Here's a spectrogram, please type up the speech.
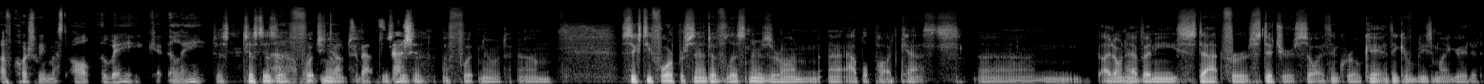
of course, we must all obey Kit Elaine. Just, just as Uh, a she footnote, about just as a, a footnote, um, 64% of listeners are on uh, Apple Podcasts. Um, I don't have any stat for Stitcher, so I think we're okay. I think everybody's migrated.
